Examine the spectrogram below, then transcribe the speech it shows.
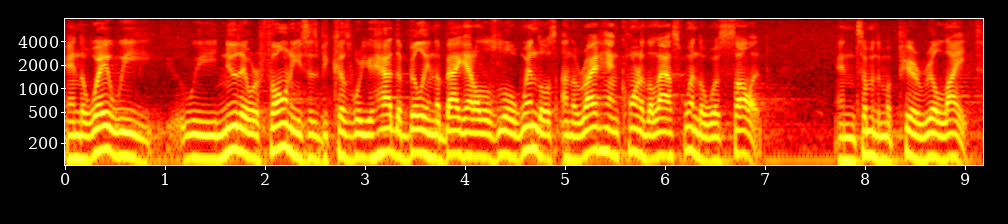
And the way we, we knew they were phonies is because where you had the bill in the bag, you had all those little windows. On the right hand corner, the last window was solid. And some of them appear real light.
